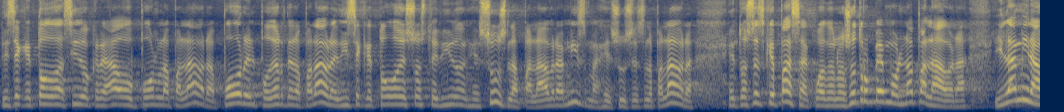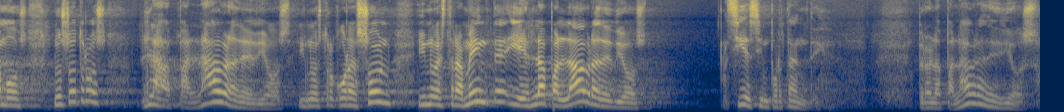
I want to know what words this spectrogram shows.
Dice que todo ha sido creado por la palabra, por el poder de la palabra. Dice que todo es sostenido en Jesús, la palabra misma, Jesús es la palabra. Entonces, ¿qué pasa? Cuando nosotros vemos la palabra y la miramos, nosotros la palabra de Dios y nuestro corazón y nuestra mente y es la palabra de Dios. Sí es importante, pero la palabra de Dios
